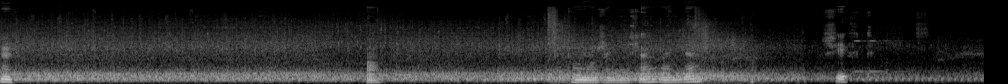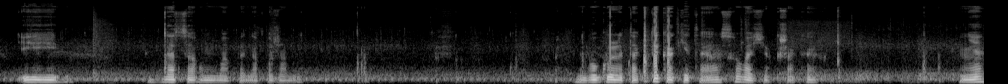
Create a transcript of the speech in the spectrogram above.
Hm. O. Tu może nieźle będzie. Shift. I na całą mapę naparzamy. W ogóle taktyka GTA schować się w krzakach. Nie?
